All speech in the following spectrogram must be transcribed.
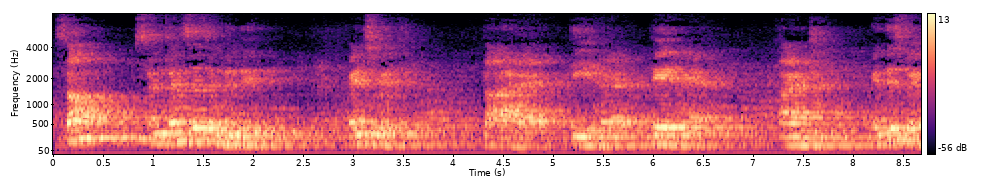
some sentences in Hindi ends with ta hai, ti hai, te hai, and in this way,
